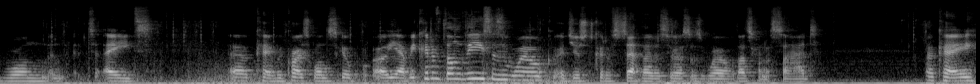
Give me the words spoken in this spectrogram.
one and to eight. Okay, requires one skill. Oh yeah, we could have done these as well. I just could have set that as us as well. That's kind of sad. Okay.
